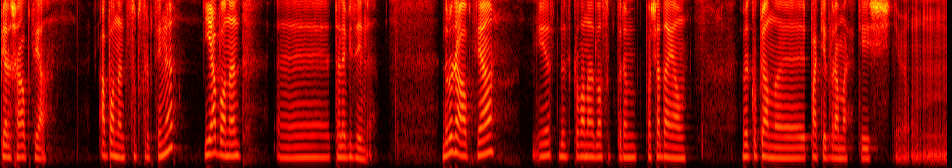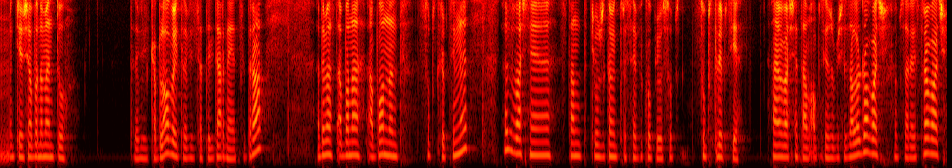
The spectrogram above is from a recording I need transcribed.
pierwsza opcja abonent subskrypcyjny i abonent yy, telewizyjny. Druga opcja jest dedykowana dla osób, które posiadają wykupiony pakiet w ramach jakiejś, nie wiem, jakiegoś abonamentu telewizji kablowej, telewizji satelitarnej, etc. Natomiast abona, abonent subskrypcyjny to jest właśnie stan taki użytkownik, który sobie wykupił sub, subskrypcję. Mamy właśnie tam opcję, żeby się zalogować lub zarejestrować.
